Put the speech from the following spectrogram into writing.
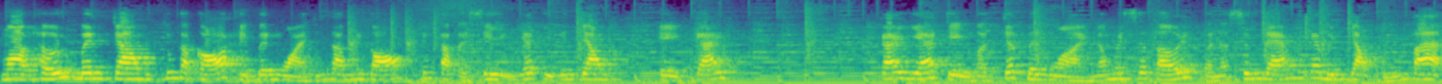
Mọi thứ bên trong chúng ta có thì bên ngoài chúng ta mới có. Chúng ta phải xây dựng giá trị bên trong thì cái cái giá trị vật chất bên ngoài nó mới sẽ tới và nó xứng đáng với cái bên trong của chúng ta.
